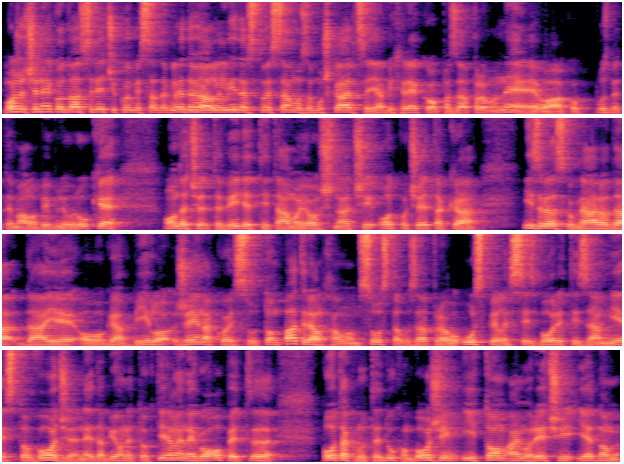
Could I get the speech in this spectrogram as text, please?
Možda će neko od vas reći koji me sada gledaju, ali liderstvo je samo za muškarce. Ja bih rekao, pa zapravo ne. Evo, ako uzmete malo Bibliju u ruke, onda ćete vidjeti tamo još, znači, od početaka izraelskog naroda da je ovoga bilo žena koje su u tom patriarhalnom sustavu zapravo uspjele se izboriti za mjesto vođe, ne da bi one to htjele, nego opet e, potaknute duhom Božim i tom, ajmo reći, jednom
